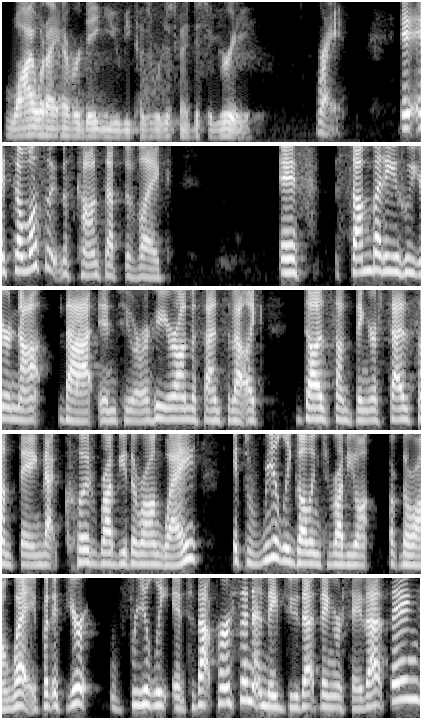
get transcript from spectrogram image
Why would I ever date you? Because we're just going to disagree. Right it, it's almost like this concept of like if somebody who you're not that into or who you're on the fence about like does something or says something that could rub you the wrong way it's really going to rub you the wrong way but if you're really into that person and they do that thing or say that thing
